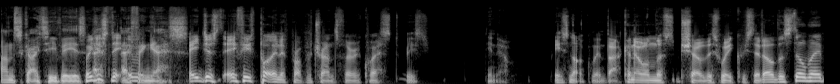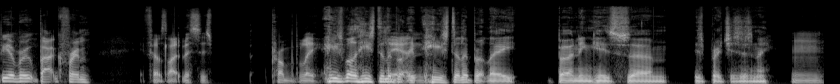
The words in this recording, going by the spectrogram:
And Sky TV is We just F- effing yes. It just if he's put in a proper transfer request, he's you know he's not coming back. I know on the show this week we said, oh, there's still maybe a route back for him. It feels like this is probably. He's well. He's deliberately he's deliberately burning his um, his bridges, isn't he? Mm.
